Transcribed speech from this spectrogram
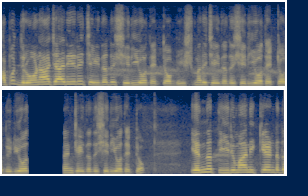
അപ്പോൾ ദ്രോണാചാര്യർ ചെയ്തത് ശരിയോ തെറ്റോ ഭീഷ്മർ ചെയ്തത് ശരിയോ തെറ്റോ ദുര്യോധനൻ ചെയ്തത് ശരിയോ തെറ്റോ എന്ന് തീരുമാനിക്കേണ്ടത്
